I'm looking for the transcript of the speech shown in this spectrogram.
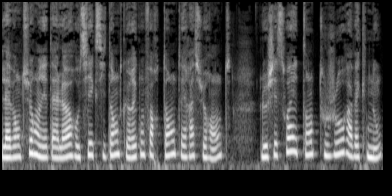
L'aventure en est alors aussi excitante que réconfortante et rassurante, le chez-soi étant toujours avec nous,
